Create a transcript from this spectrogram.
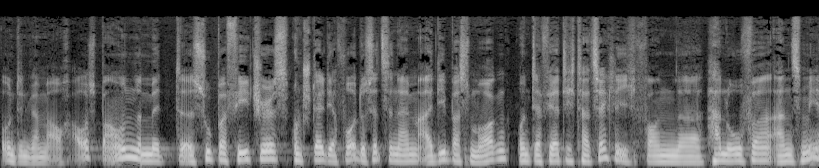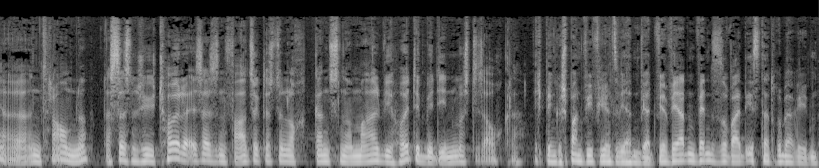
und den werden wir auch ausbauen mit äh, super Features. Und stell dir vor, du sitzt in einem ID-Bus morgen und der fährt dich tatsächlich von äh, Hannover ans Meer. Äh, ein Traum, ne? Dass das natürlich teurer ist als ein Fahrzeug, das du noch ganz normal wie heute bedienen musst, ist auch klar. Ich bin gespannt, wie viel es werden wird. Wir werden, wenn es soweit ist, darüber reden.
